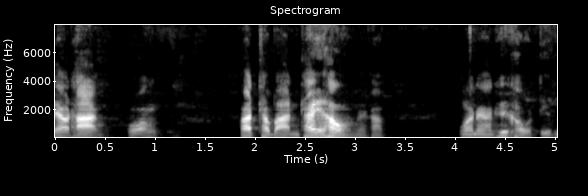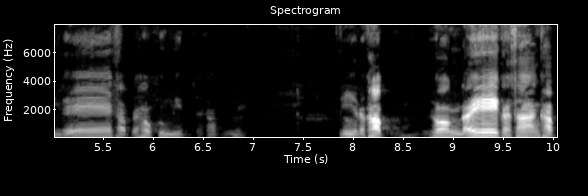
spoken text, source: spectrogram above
แนวทางของรัฐบาลไทยเฮานะครับ ว่านั่นคือเขาเต็มเด้ครับแล้วเขาคือมิดนะครับนี่นะครับช่องใดก็สร้างครับ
